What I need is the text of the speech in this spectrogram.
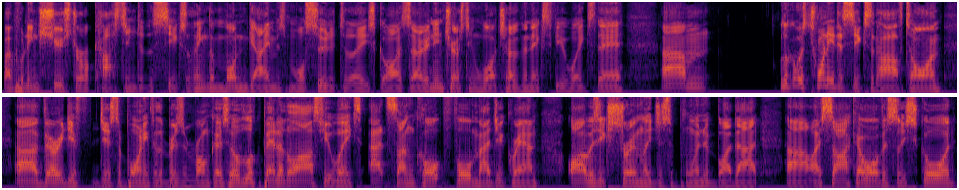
by putting Schuster or Cust into the six. I think the modern game is more suited to these guys. So an interesting watch over the next few weeks there. Um, Look, it was 20 to 6 at halftime. Uh, very dif- disappointing for the Brisbane Broncos, who have looked better the last few weeks at Suncorp for Magic Round. I was extremely disappointed by that. Uh, Isaako obviously scored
